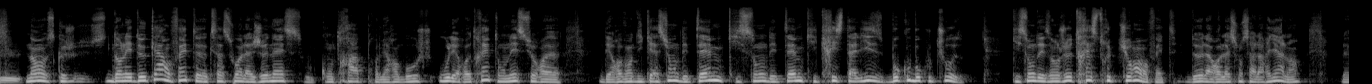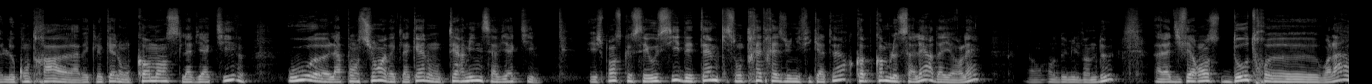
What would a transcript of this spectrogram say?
Hmm. Non, ce que dans les deux cas, en fait, que ça soit la jeunesse ou le contrat première embauche ou les retraites, on est sur des revendications, des thèmes qui sont des thèmes qui cristallisent beaucoup beaucoup de choses qui sont des enjeux très structurants en fait de la relation salariale. Hein. Le, contrat avec lequel on commence la vie active ou euh, la pension avec laquelle on termine sa vie active. Et je pense que c'est aussi des thèmes qui sont très très unificateurs, comme, comme le salaire d'ailleurs l'est. En, 2022, à la différence d'autres voilà,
